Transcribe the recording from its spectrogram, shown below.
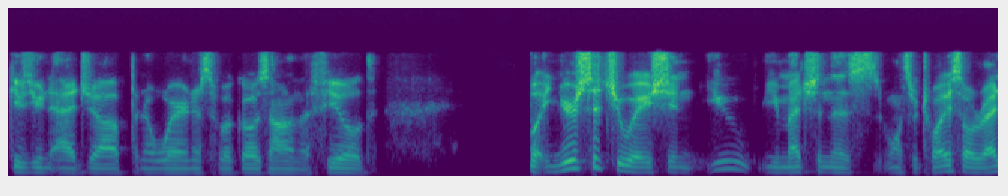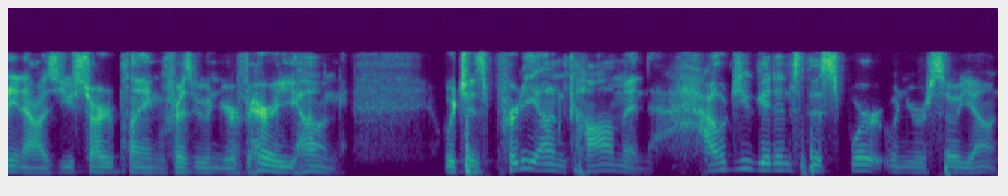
gives you an edge up and awareness of what goes on in the field. But in your situation, you you mentioned this once or twice already now, as you started playing frisbee when you were very young, which is pretty uncommon. How do you get into this sport when you were so young?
